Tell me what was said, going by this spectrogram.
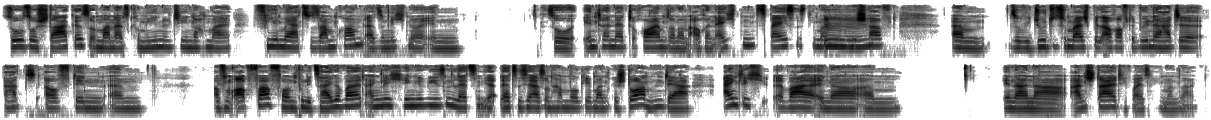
so, so stark ist und man als Community nochmal viel mehr zusammenkommt. Also nicht nur in so Interneträumen, sondern auch in echten Spaces, die man Mhm. irgendwie schafft. Ähm, so wie Jude zum Beispiel auch auf der Bühne hatte, hat auf den, ähm, auf ein Opfer von Polizeigewalt eigentlich hingewiesen. Letzten, letztes Jahr ist in Hamburg jemand gestorben, der eigentlich äh, war er in einer, ähm, in einer Anstalt, ich weiß nicht, wie man sagt.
